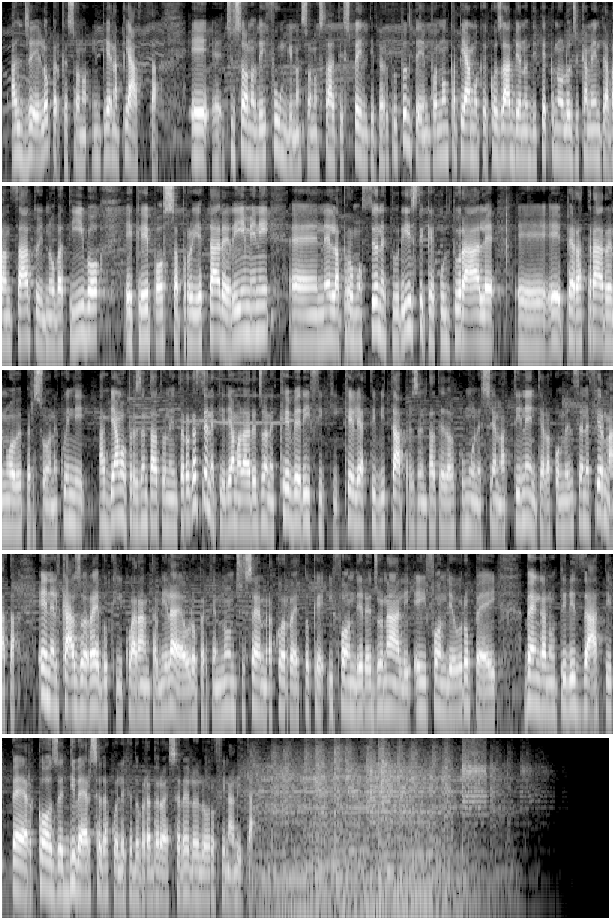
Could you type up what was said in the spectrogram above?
al gelo perché sono in piena piazza e eh, ci sono dei funghi ma sono stati spenti per tutto il tempo, non capiamo che cosa abbiano di tecnologicamente avanzato, innovativo e che possa proiettare Rimini eh, nella promozione turistica e culturale eh, e per attrarre nuove persone. Quindi abbiamo presentato un'interrogazione, chiediamo alla Regione che verifichi che le attività presentate dal Comune siano attinenti alla convenzione firmata e nel caso revochi i 40.000 euro perché non ci sembra corretto che i fondi regionali e i fondi europei vengano utilizzati per cose diverse da quelle che dovrebbero essere le loro finalità.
